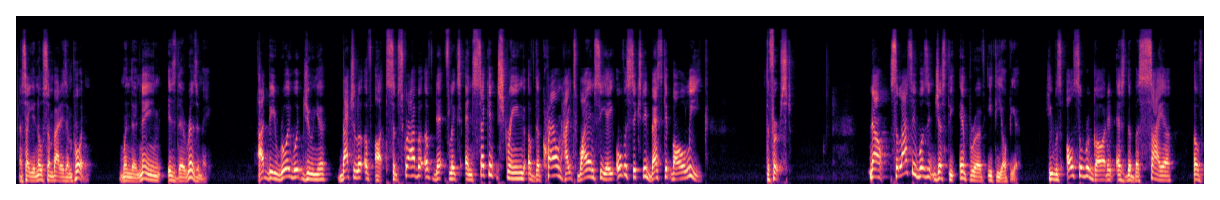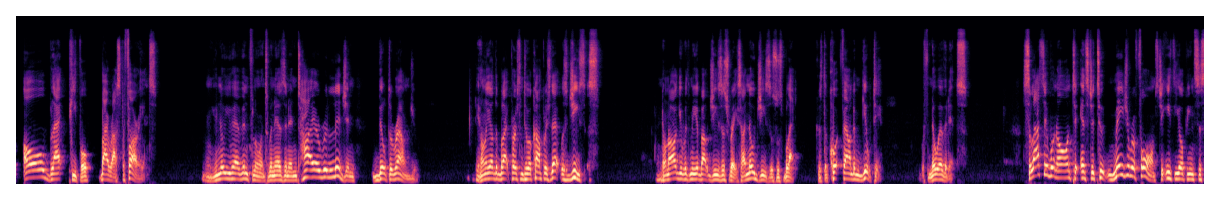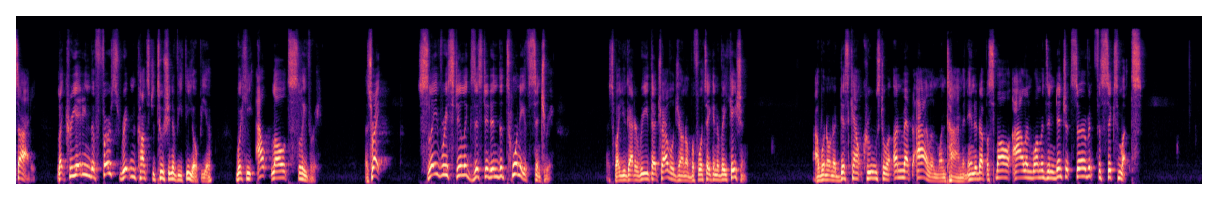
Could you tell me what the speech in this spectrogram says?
That's how you know somebody's important, when their name is their resume. I'd be Roy Wood Jr., Bachelor of Arts, subscriber of Netflix, and second string of the Crown Heights YMCA Over 60 Basketball League. The first. Now, Selassie wasn't just the emperor of Ethiopia. He was also regarded as the messiah of all black people by Rastafarians. You know you have influence when there's an entire religion built around you. The only other black person to accomplish that was Jesus. Don't argue with me about Jesus' race. I know Jesus was black because the court found him guilty with no evidence. Selassie went on to institute major reforms to Ethiopian society, like creating the first written constitution of Ethiopia, where he outlawed slavery. That's right, slavery still existed in the 20th century. That's why you got to read that travel journal before taking a vacation. I went on a discount cruise to an unmapped island one time and ended up a small island woman's indentured servant for six months.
